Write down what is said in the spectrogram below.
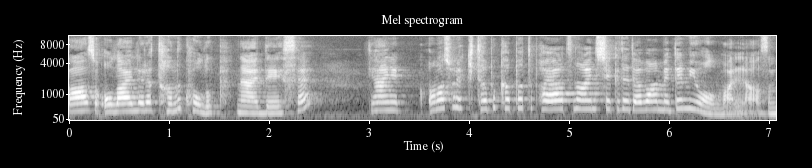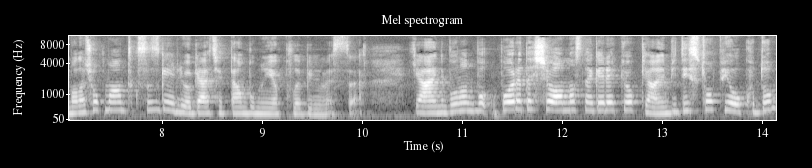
bazı olaylara tanık olup neredeyse yani ondan sonra kitabı kapatıp hayatına aynı şekilde devam edemiyor olman lazım. Bana çok mantıksız geliyor gerçekten bunun yapılabilmesi. Yani bunun bu, bu arada şey olmasına gerek yok yani bir distopya okudum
